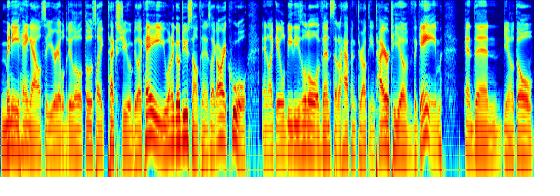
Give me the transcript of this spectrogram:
mini hangouts that you're able to do. They'll, they'll just like text you and be like, "Hey, you want to go do something?" It's like, "All right, cool." And like it'll be these little events that'll happen throughout the entirety of the game, and then you know they'll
